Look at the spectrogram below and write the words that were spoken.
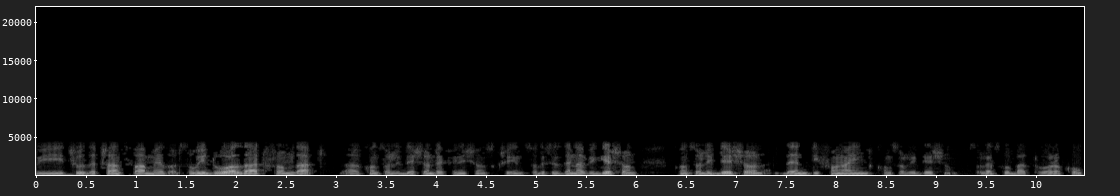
we choose the transfer method. So we do all that from that uh, consolidation definition screen. So this is the navigation, consolidation, then define consolidation. So let's go back to Oracle.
